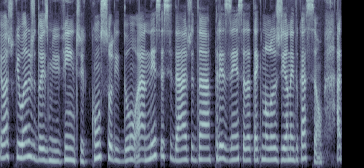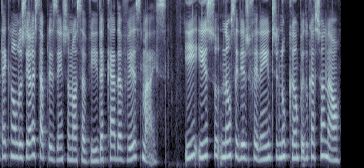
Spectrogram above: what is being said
Eu acho que o ano de 2020 consolidou a necessidade da presença da tecnologia na educação. A tecnologia ela está presente na nossa vida cada vez mais. E isso não seria diferente no campo educacional.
